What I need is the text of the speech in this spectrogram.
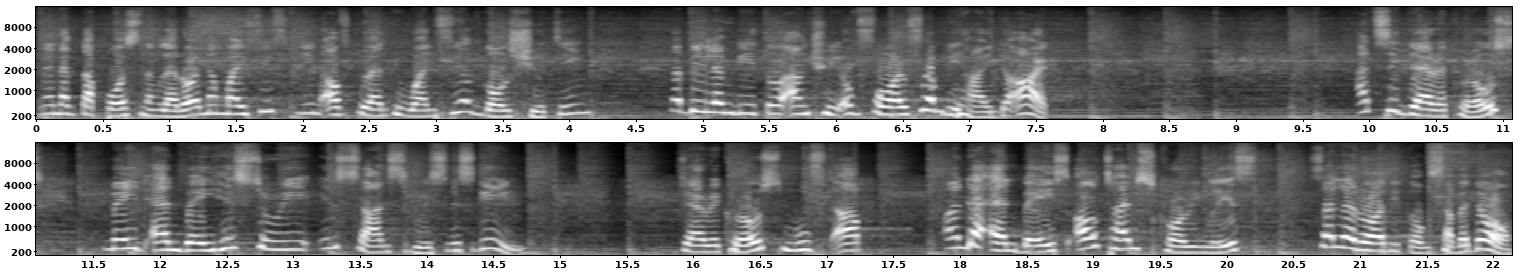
na nagtapos ng laro ng may 15 of 21 field goal shooting kabilang dito ang 3 of 4 from behind the arc. At si Derek Rose made NBA history in Suns Grizzlies game. Derek Rose moved up on the NBA's all-time scoring list sa laro nitong Sabado.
